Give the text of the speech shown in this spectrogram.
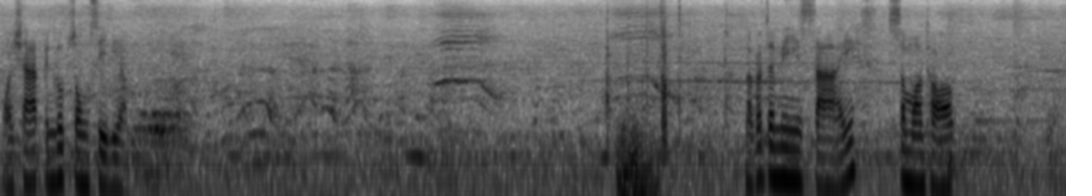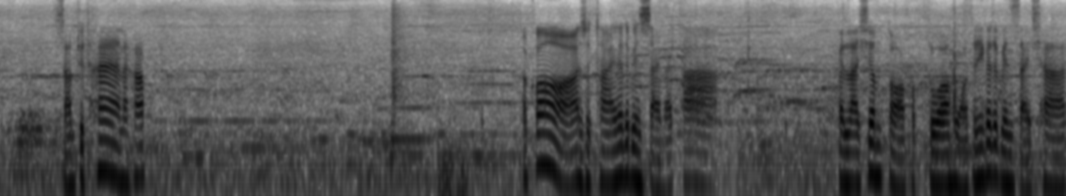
หัวชาร์จเป็นรูปทรงสี่เหลี่ยม แล้วก็จะมีสาย Small Talk 3.5 นะครับ แล้วก็อันสุดท้ายก็จะเป็นสาย Data เวลาเชื่อมต่อกับตัวหัวตัวนี้ก็จะเป็นสายชาร์จ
